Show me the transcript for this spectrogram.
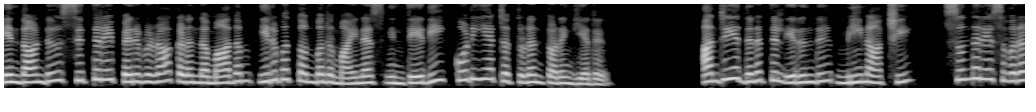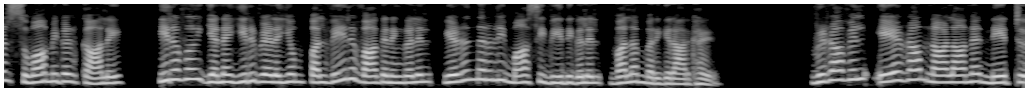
இந்தாண்டு சித்திரை பெருவிழா கடந்த மாதம் இருபத்தொன்பது மைனஸ் இன் தேதி கொடியேற்றத்துடன் தொடங்கியது. அன்றைய தினத்தில் இருந்து மீனாட்சி சுந்தரேசுவரர் சுவாமிகள் காலை இரவு என இருவேளையும் பல்வேறு வாகனங்களில் எழுந்தருளி மாசி வீதிகளில் வலம் வருகிறார்கள். விழாவில் ஏழாம் நாளான நேற்று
